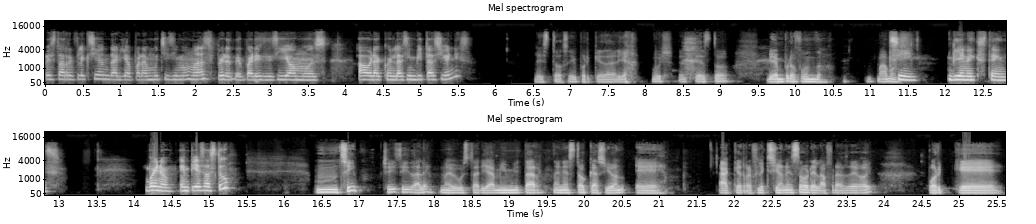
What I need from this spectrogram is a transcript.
esta reflexión daría para muchísimo más, pero ¿te parece si vamos ahora con las invitaciones? Listo, sí, porque daría, uy, es que esto bien profundo. Vamos. Sí, bien extenso. Bueno, ¿empiezas tú? Mm, sí, sí, sí, dale. Me gustaría invitar en esta ocasión eh, a que reflexiones sobre la frase de hoy, porque,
